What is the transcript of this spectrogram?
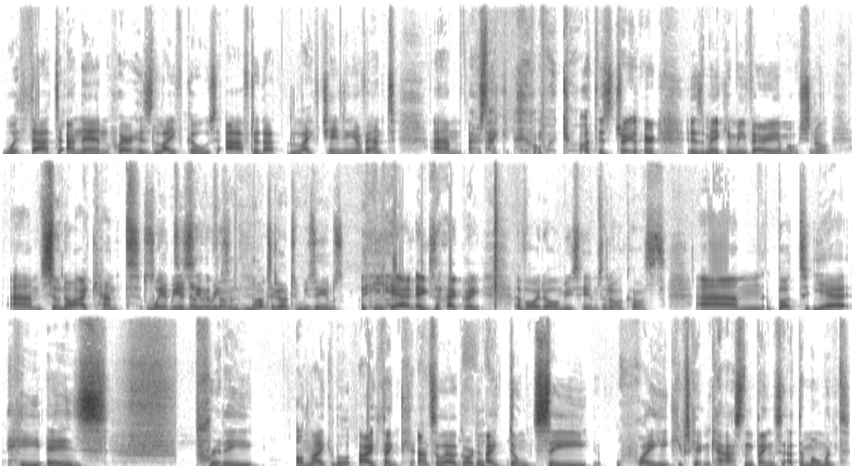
with that, and then where his life goes after that life-changing event. Um, I was like, oh my god, this trailer is making me very emotional. Um, so no, I can't Just wait to see the reason film. not to go to museums. yeah, exactly. Avoid all museums at all costs. Um, but yeah, he is pretty unlikable, I think, Ansel Elgort. I don't see why he keeps getting cast in things at the moment.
